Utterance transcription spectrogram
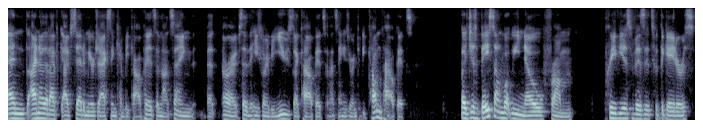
And I know that I've I've said Amir Jackson can be Kyle Pitts. I'm not saying that, or I've said that he's going to be used like Kyle Pitts. I'm not saying he's going to become Kyle Pitts. But just based on what we know from previous visits with the Gators,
